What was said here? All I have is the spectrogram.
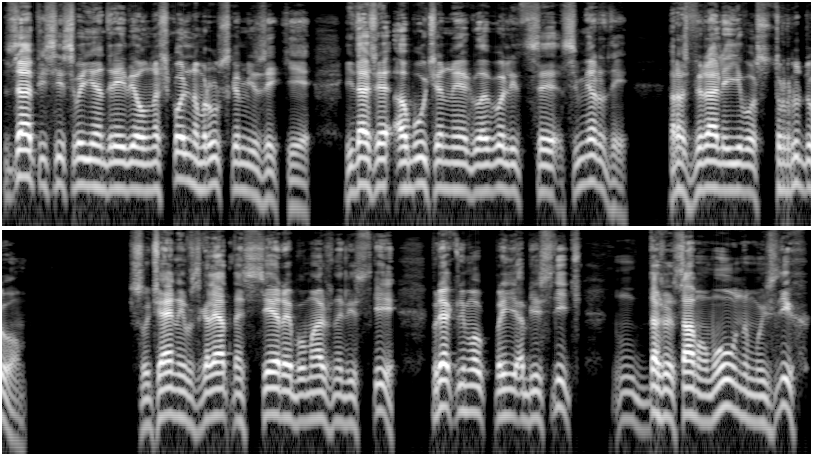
Записи свои Андрей вел на школьном русском языке, и даже обученные глаголицы смерды разбирали его с трудом. Случайный взгляд на серые бумажные листки вряд ли мог объяснить даже самому умному из них,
